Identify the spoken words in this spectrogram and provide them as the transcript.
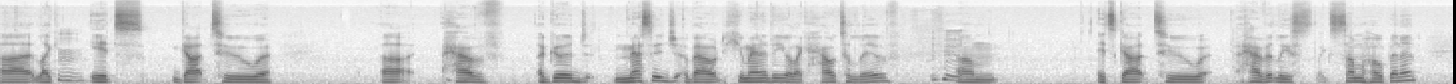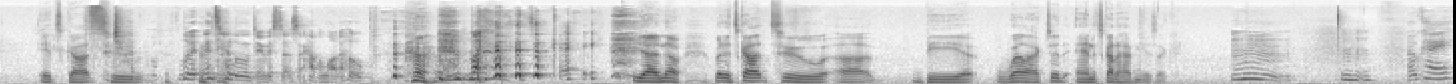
Uh, like it's got to uh, have a good message about humanity or like how to live. Mm-hmm. Um, it's got to have at least like some hope in it. It's got to Lew- Inside Llewyn Davis doesn't have a lot of hope, but it's okay. yeah no, but it's got to uh, be well acted and it's got to have music. Mm-hmm. mhm. Okay.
